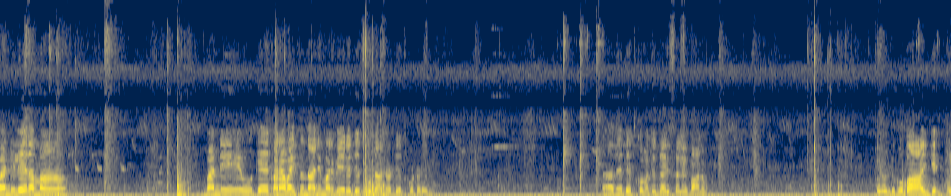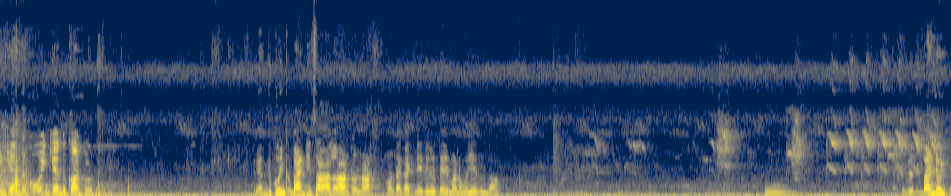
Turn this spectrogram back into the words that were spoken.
బండి లేదమ్మా. బండి ఊకే ఖరాబ్ అవుతుందా అని మరి వేరే తెచ్చుకుంటా అన్నాడు తెచ్చుకుంటాడేమో. అదే తెచ్చుకోమంటే ధరిస్తలే పానం ఎందుకు బా ఇంకే ఇంకెందుకు ఇంకెందుకు అంటుండు. ఎందుకు ఇంకా బండి చాలు అంటుండు నడుచుకుంటా గట్టినే తిరుగుతాయి మనం పోయేది ఉందా. బండి ఉంటే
